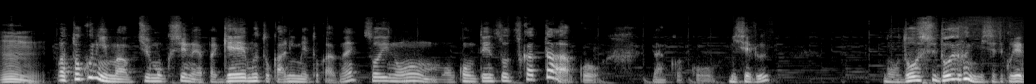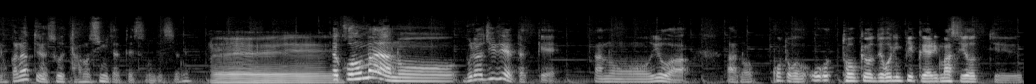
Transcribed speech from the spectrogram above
うん。まあ、特に今注目してるのはやっぱりゲームとかアニメとかね、そういうのをもうコンテンツを使った、こう、なんかこう、見せるのをどうし、どういうふうに見せてくれるのかなっていうのはすごい楽しみだったりするんですよね。へこの前あの、ブラジルやったっけ？あの、要は、あの、今度お東京でオリンピックやりますよっていう、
